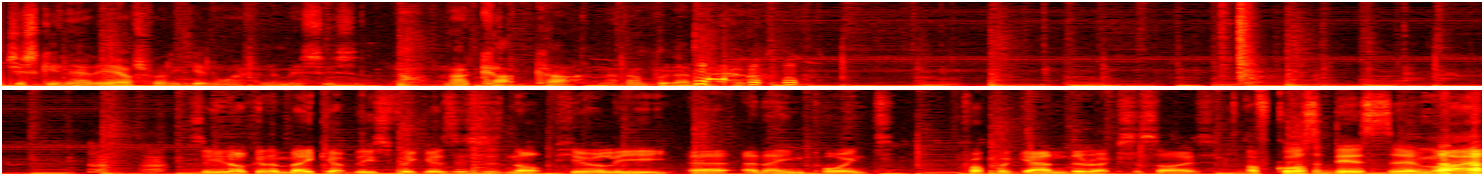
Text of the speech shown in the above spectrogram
just getting out of the house, really, getting away from the missus. No, no, cut, cut. No, don't put that back. So you're not going to make up these figures. This is not purely uh, an Aimpoint propaganda exercise. Of course it is. Uh, my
